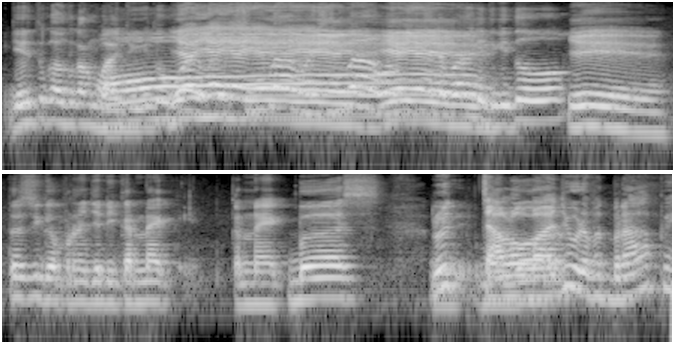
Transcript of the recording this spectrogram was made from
jadi tukang tukang baju Oh, gitu iya, iya, iya, iya, iya, iya, iya, iya, iya. gitu-gitu Iya. terus juga pernah jadi kenek kenek bus Lu calo Bogor. baju dapat berapa?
